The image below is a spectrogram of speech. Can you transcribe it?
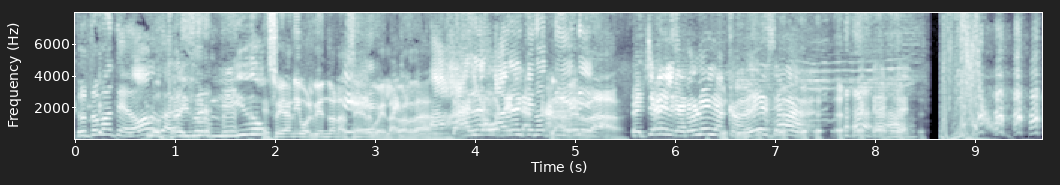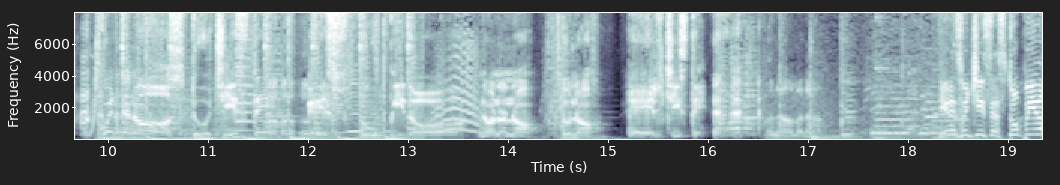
Tú tómate dos. Lo traes dormido. Eso ya ni volviendo a nacer, güey, la verdad. Ah, Habla, habla que no La verdad. Echa el garón en la cabeza. Cuéntanos tu chiste estúpido. No, no, no, tú no. El chiste. ¿Tienes un chiste estúpido?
